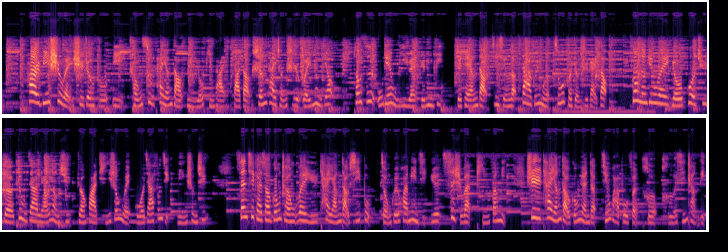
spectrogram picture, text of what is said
哈尔滨市委市政府以重塑太阳岛旅游品牌、打造生态城市为目标，投资五点五亿元人民币，对太阳岛进行了大规模综合整治改造。功能定位由过去的度假疗养区转化提升为国家风景名胜区。三期改造工程位于太阳岛西部，总规划面积约四十万平方米，是太阳岛公园的精华部分和核心场地。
